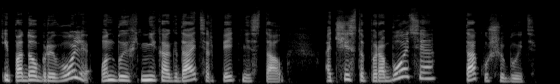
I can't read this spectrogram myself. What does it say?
И по доброй воле он бы их никогда терпеть не стал, а чисто по работе так уж и быть.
